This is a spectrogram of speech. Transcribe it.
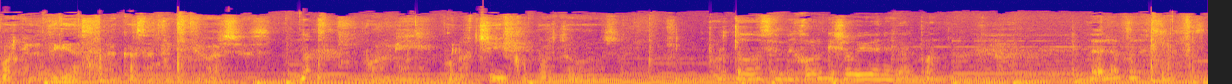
¿Por qué no te quedas en la casa hasta que te vayas? No, Por mí, por los chicos, por todos. por todos es mejor que yo viva en el galpón. Voy a hablar con los chicos.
